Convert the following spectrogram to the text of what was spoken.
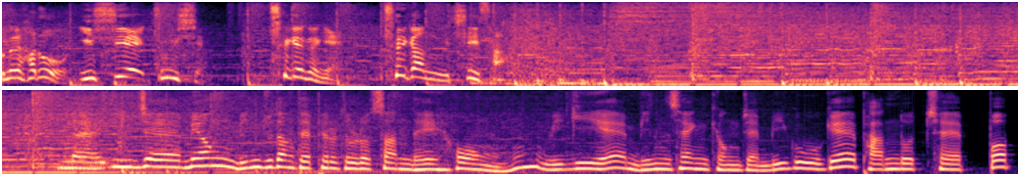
오늘 하루 이슈의 중심 최경영의 최강 시사. 네, 이재명 민주당 대표를 둘러싼 내용, 위기의 민생 경제, 미국의 반도체법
